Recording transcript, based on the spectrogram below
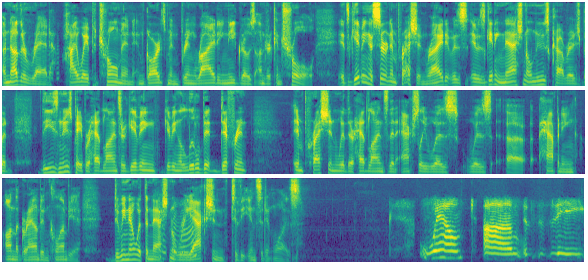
Another read Highway patrolmen and guardsmen bring rioting Negroes under control. It's giving a certain impression, right? It was it was getting national news coverage, but these newspaper headlines are giving giving a little bit different impression with their headlines than actually was was uh, happening on the ground in Columbia. Do we know what the national mm-hmm. reaction to the incident was? Well, um, the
